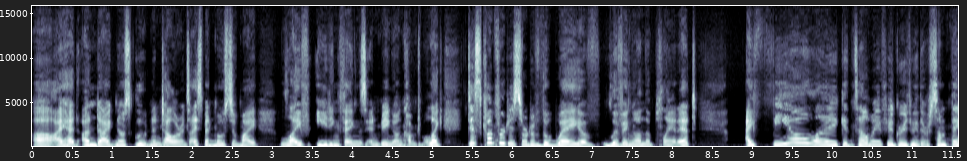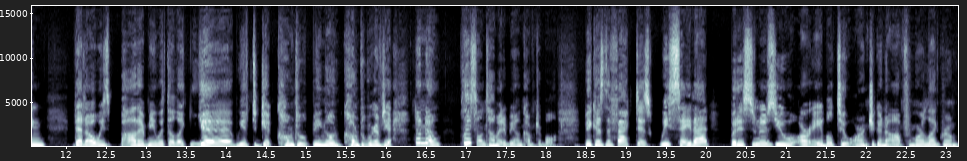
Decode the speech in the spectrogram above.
Uh, I had undiagnosed gluten intolerance. I spent most of my life eating things and being uncomfortable. Like discomfort is sort of the way of living on the planet. I feel like, and tell me if you agree with me, there's something that always bothered me with the like, yeah, we have to get comfortable being uncomfortable. We're have to get, no, no, please don't tell me to be uncomfortable. Because the fact is, we say that, but as soon as you are able to, aren't you going to opt for more legroom?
